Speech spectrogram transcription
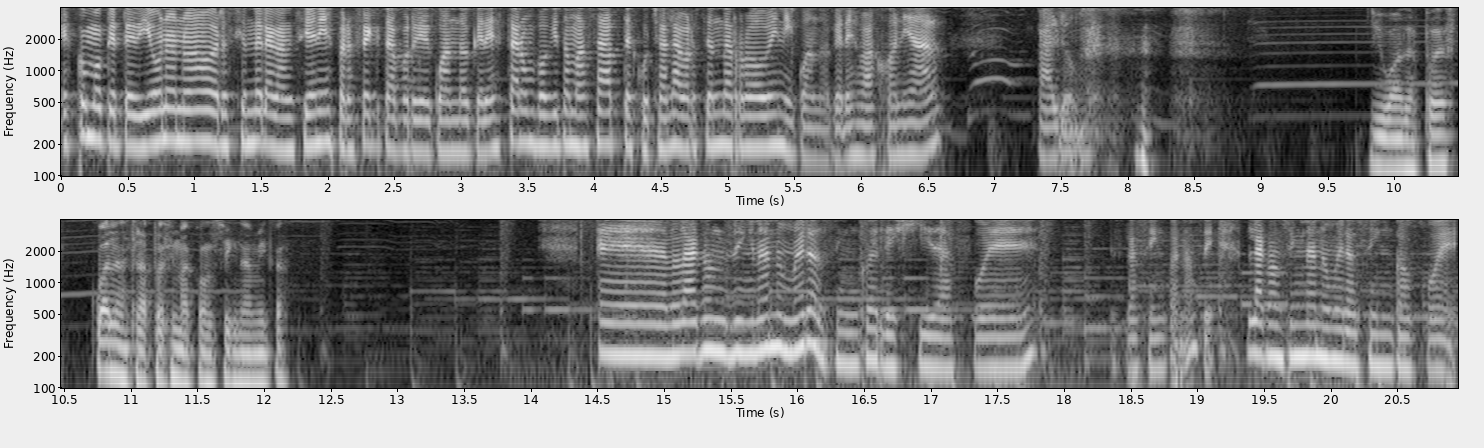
Es como que te dio una nueva versión de la canción y es perfecta, porque cuando querés estar un poquito más up, te escuchás la versión de Robin y cuando querés bajonear, Palum. Y bueno, después, ¿cuál es nuestra próxima consigna, Mica? Eh, la consigna número 5 elegida fue... Es la 5, ¿no? Sí. La consigna número 5 fue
